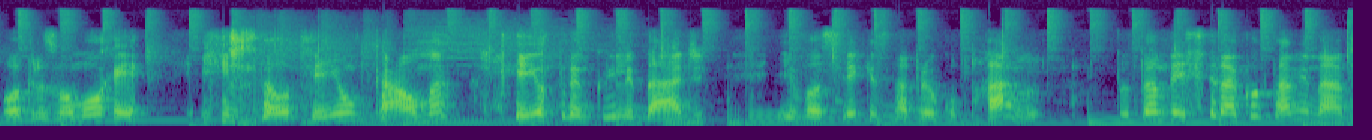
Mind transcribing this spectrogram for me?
outros vão morrer. Então tenham calma, tenham tranquilidade e você que está preocupado, também será contaminado.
